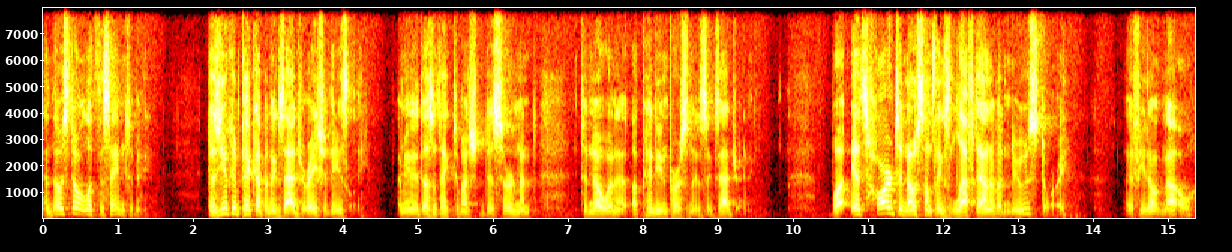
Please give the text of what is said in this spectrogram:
And those don't look the same to me. Because you can pick up an exaggeration easily. I mean, it doesn't take too much discernment to know when an opinion person is exaggerating. But it's hard to know something's left out of a news story if you don't know.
